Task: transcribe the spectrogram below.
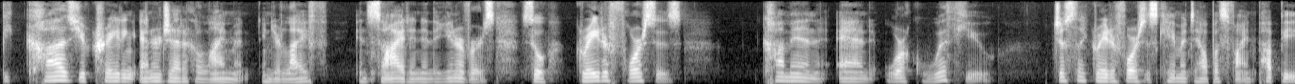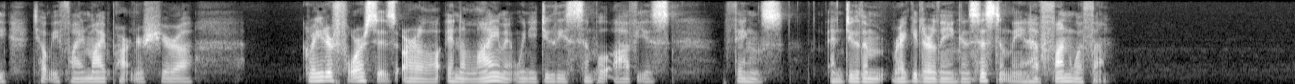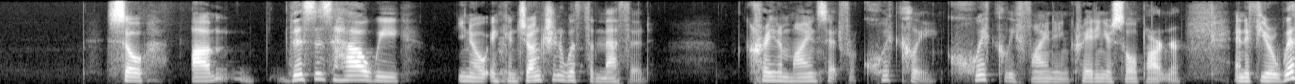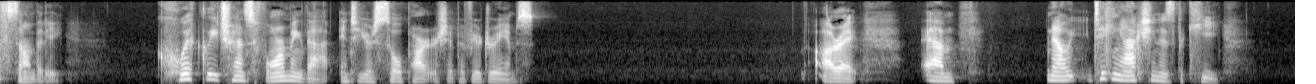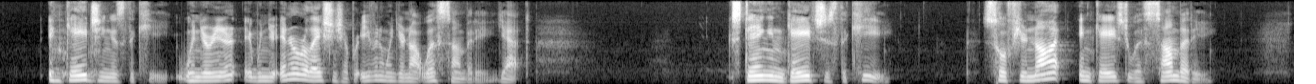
because you're creating energetic alignment in your life, inside, and in the universe. So greater forces come in and work with you, just like greater forces came in to help us find Puppy, to help me find my partner, Shira. Greater forces are in alignment when you do these simple, obvious things and do them regularly and consistently and have fun with them. So, um, this is how we, you know, in conjunction with the method, create a mindset for quickly, quickly finding, creating your soul partner. And if you're with somebody, quickly transforming that into your soul partnership of your dreams. All right. Um, now, taking action is the key. Engaging is the key. When you're in, when you're in a relationship, or even when you're not with somebody yet, staying engaged is the key. So if you're not engaged with somebody,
